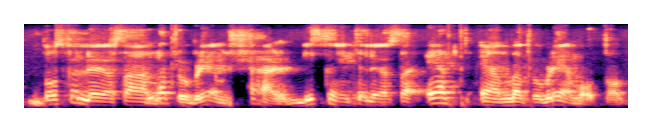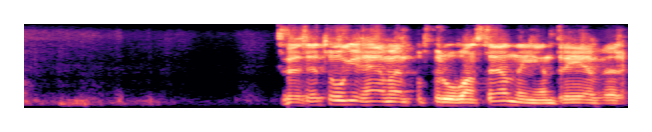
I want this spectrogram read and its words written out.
De ska lösa alla problem själv. Vi ska inte lösa ett enda problem åt dem. Jag tog ju hem en på provanställning, en drever.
